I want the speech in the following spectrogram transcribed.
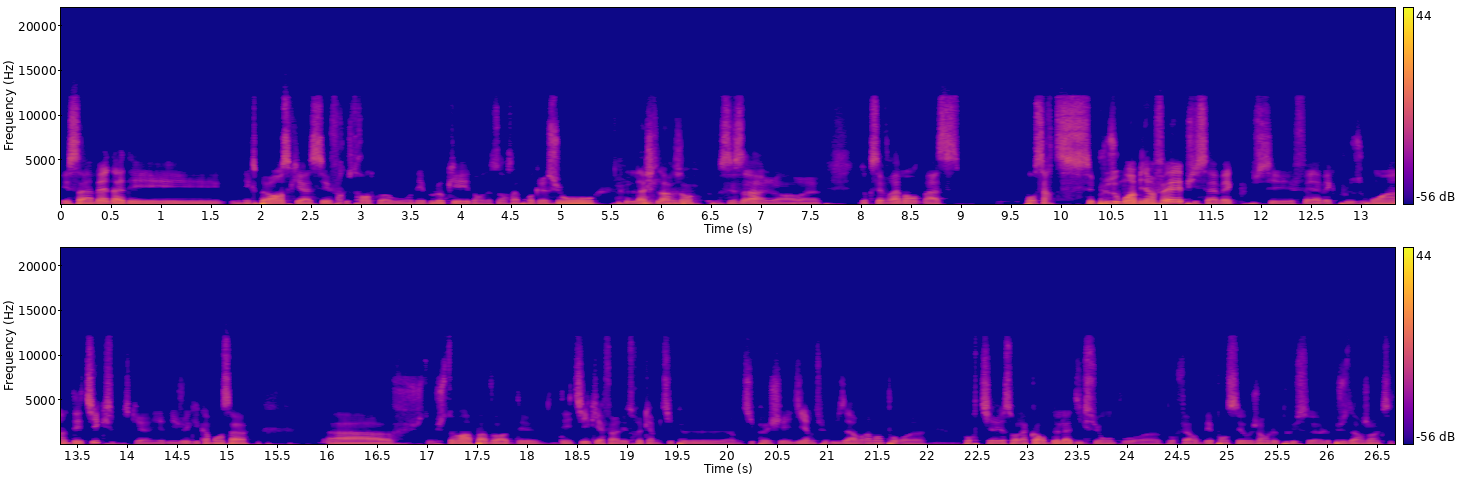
Et ça amène à des une expérience qui est assez frustrante, quoi, où on est bloqué dans, dans sa progression. Lâche l'argent. C'est ça, genre. Euh, donc c'est vraiment. Bah, pour certes, c'est plus ou moins bien fait, puis c'est avec, c'est fait avec plus ou moins d'éthique, parce qu'il y, y, a des jeux qui commencent à, à justement à pas avoir d'éthique et à faire des trucs un petit peu, un petit peu shady, un petit peu bizarre, vraiment pour euh, pour tirer sur la corde de l'addiction, pour euh, pour faire dépenser aux gens le plus le plus d'argent, etc.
